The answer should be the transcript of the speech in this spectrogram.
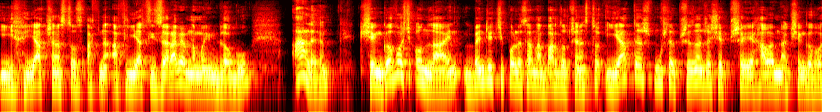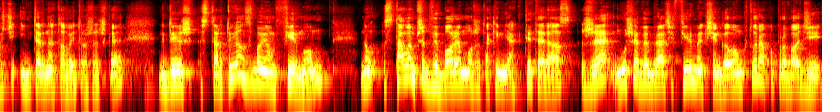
I ja często na afiliacji zarabiam na moim blogu, ale księgowość online będzie Ci polecana bardzo często i ja też muszę przyznać, że się przejechałem na księgowości internetowej troszeczkę, gdyż startując z moją firmą, no, stałem przed wyborem, może takim jak ty teraz, że muszę wybrać firmę księgową, która poprowadzi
